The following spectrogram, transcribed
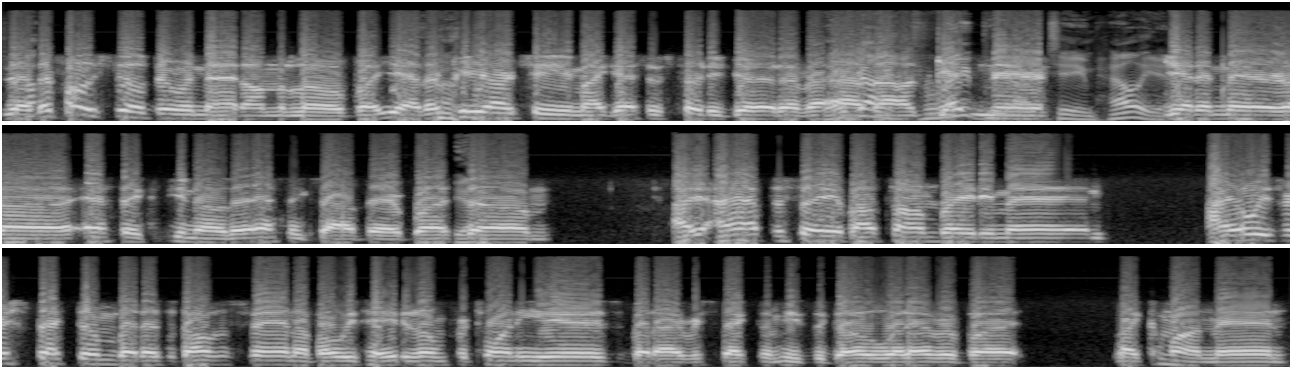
Yeah, they're probably still doing that on the low, but yeah, their PR team, I guess, is pretty good about, They got a about great getting PR their team. Hell yeah. getting their uh, ethics, you know, their ethics out there. But Yeah. um, I, I have to say about Tom Brady, man, I always respect him, but as a Dolphins fan, I've always hated him for 20 years. But I respect him; he's the go, whatever. But like, come on, man,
